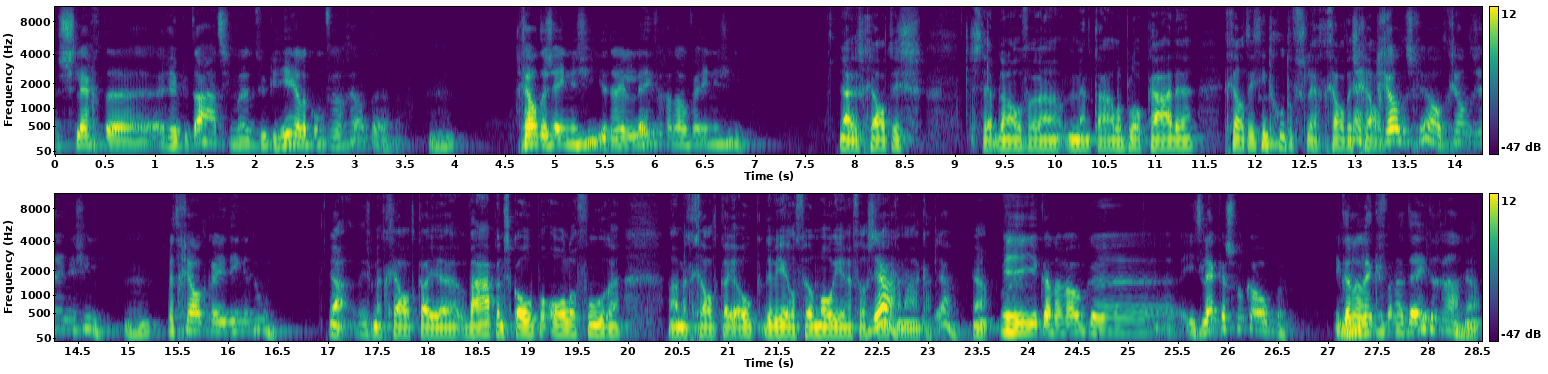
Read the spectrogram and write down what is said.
slechte reputatie, maar het is natuurlijk heerlijk om veel geld te hebben. Mhm. Geld is energie, het hele leven gaat over energie. Ja, dus geld is... We hebben dan over een mentale blokkade. Geld is niet goed of slecht, geld is Nee, geld. geld is geld, geld is energie. Mhm. Met geld kan je dingen doen. Ja, dus met geld kan je wapens kopen, oorlog voeren. Maar met geld kan je ook de wereld veel mooier en veel sterker maken. Ja. Ja. Je, je kan er ook eh, iets lekkers voor kopen. Je kan er Mhm. lekker van uit eten gaan. Ja.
